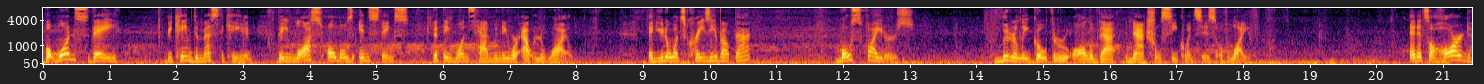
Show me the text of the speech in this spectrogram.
But once they became domesticated, they lost all those instincts that they once had when they were out in the wild. And you know what's crazy about that? Most fighters literally go through all of that natural sequences of life. And it's a hard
